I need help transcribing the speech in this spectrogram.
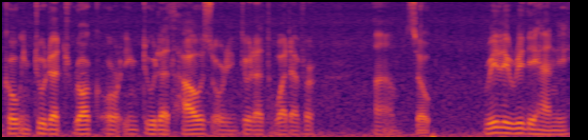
go into that rock or into that house or into that whatever. Um, so really really handy.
